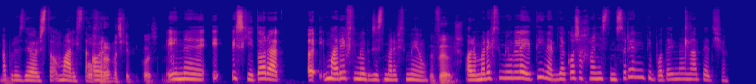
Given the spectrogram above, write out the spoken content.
Απροσδιόριστο, μάλιστα. Ο Ωραία. χρόνος σχετικός. Είναι. ε, Ισχύει τώρα. Ε, Η Μαρία Ευθυμίου, δεν ξέρεις τη Μαρία Ευθυμίου; Βεβαίως. Ωραία, η Μαρία Ευθυμίου λέει τι είναι, 200 χρόνια στην ιστορία είναι τίποτα, είναι ένα τέτοιο.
